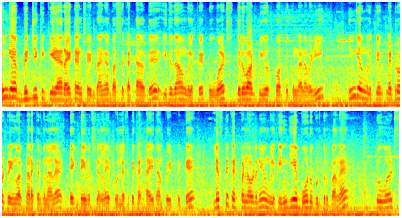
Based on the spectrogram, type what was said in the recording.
இங்கே பிரிட்ஜுக்கு கீழே ரைட் ஹேண்ட் சைடு தாங்க பஸ்ஸு கட் ஆகுது. இதுதான் உங்களுக்கு டுவர்ட்ஸ் திருவாட்பியூர் போகிறதுக்கு உண்டான வழி. இங்கே உங்களுக்கு மெட்ரோ ட்ரெயின் ஒர்க் நடக்கிறதுனால டேக் டைவர்ஷனில் இப்போ லெஃப்ட்டு கட் ஆகி தான் போயிட்டுருக்கு. லெஃப்ட்டு கட் பண்ண உடனே உங்களுக்கு இங்கேயே போர்டு கொடுத்துருப்பாங்க. டுவர்ட்ஸ்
